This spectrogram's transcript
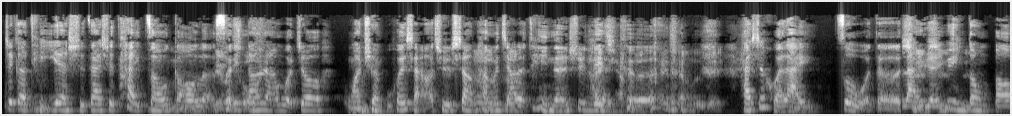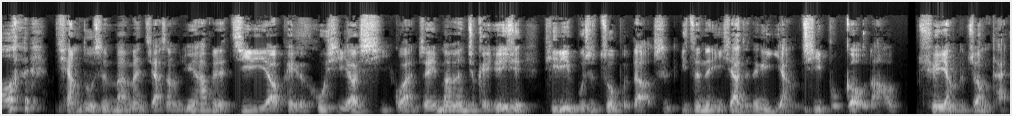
这个体验实在是太糟糕了，嗯、所以当然我就完全不会想要去上他们家的体能训练课。嗯、太强了，太强了，对。还是回来做我的懒人运动包。是是是强度是慢慢加上去，因为他们的肌力要配合，呼吸要习惯，所以慢慢就可以。也许体力不是做不到，是一真的一下子那个氧气不够，然后缺氧的状态。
